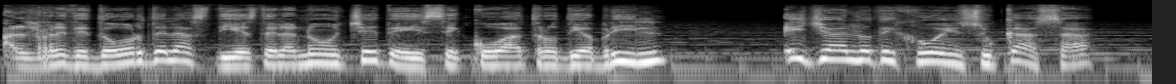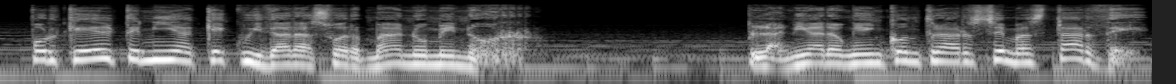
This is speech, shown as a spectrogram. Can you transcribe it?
Alrededor de las 10 de la noche de ese 4 de abril, ella lo dejó en su casa porque él tenía que cuidar a su hermano menor. Planearon encontrarse más tarde,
